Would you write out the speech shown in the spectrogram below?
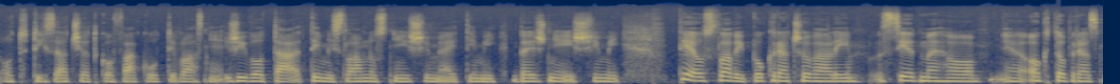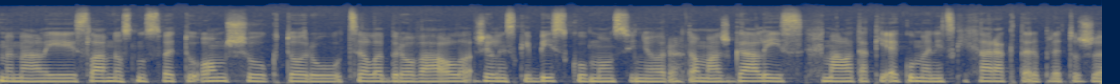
od tých začiatkov fakulty vlastne života tými slavnostnými radostnejšími, aj tými bežnejšími. Tie oslavy pokračovali. 7. oktobra sme mali slavnostnú svetu Omšu, ktorú celebroval žilinský biskup Monsignor Tomáš Galis. Mala taký ekumenický charakter, pretože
